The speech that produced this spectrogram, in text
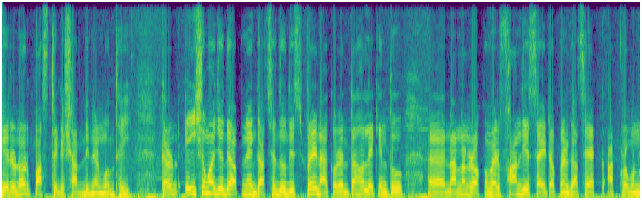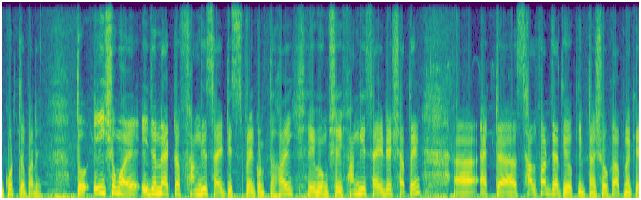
বেরোনোর পাঁচ থেকে সাত দিনের মধ্যেই। কারণ এই সময় যদি আপনি গাছে যদি স্প্রে না করেন, তাহলে কিন্তু নানান রকমের ফাঙ্গিসাইড আপনার গাছে আক্রমণ করতে পারে। তো এই সময়ে এই জন্য একটা ফাঙ্গিসাইড স্প্রে করতে হয় এবং সেই ফাঙ্গিসাইডের সাথে একটা সালফার জাতীয় কীটনাশক আপনাকে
